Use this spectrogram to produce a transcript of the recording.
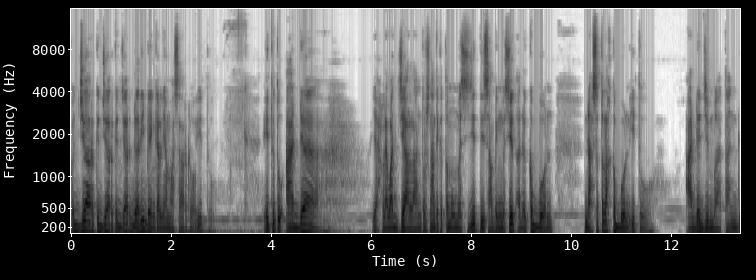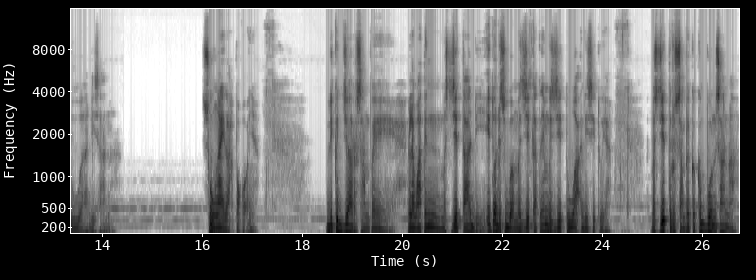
Kejar, kejar, kejar dari bengkelnya Mas Sarto itu itu tuh ada ya lewat jalan terus nanti ketemu masjid di samping masjid ada kebun nah setelah kebun itu ada jembatan dua di sana. Sungai lah pokoknya. Dikejar sampai ngelewatin masjid tadi. Itu ada sebuah masjid katanya masjid tua di situ ya. Masjid terus sampai ke kebun sana.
